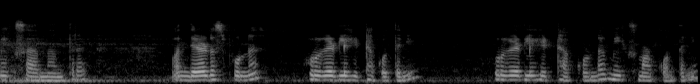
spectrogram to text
ಮಿಕ್ಸ್ ಆದ ನಂತರ ಒಂದೆರಡು ಸ್ಪೂನ್ ಹುರ್ಗಡ್ಲೆ ಹಿಟ್ಟು ಹಾಕೋತೀನಿ. ಹುರ್ಗಡ್ಲೆ ಹಿಟ್ಟು ಹಾಕ್ಕೊಂಡು ಮಿಕ್ಸ್ ಮಾಡ್ಕೊತೀನಿ.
